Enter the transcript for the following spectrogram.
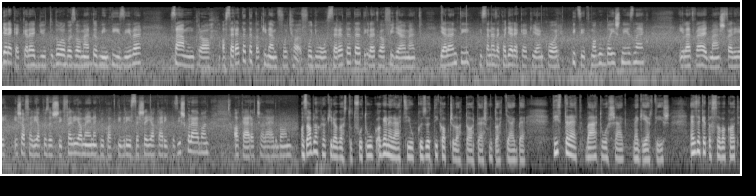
Gyerekekkel együtt dolgozom már több mint tíz éve, számunkra a szeretetet, a ki nem fogyó szeretetet, illetve a figyelmet jelenti, hiszen ezek a gyerekek ilyenkor picit magukba is néznek, illetve egymás felé és afelé a közösség felé, amelynek ők aktív részesei, akár itt az iskolában, akár a családban. Az ablakra kiragasztott fotók a generációk közötti kapcsolattartást mutatják be. Tisztelet, bátorság, megértés. Ezeket a szavakat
